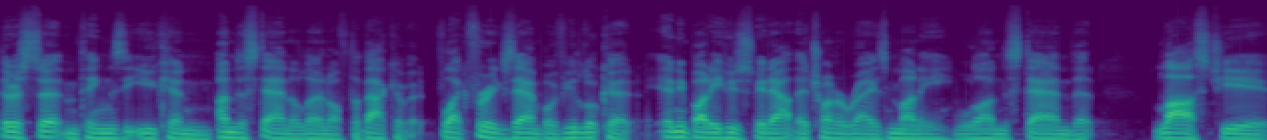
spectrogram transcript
there are certain things that you can understand and learn off the back of it. Like, for example, if you look at anybody who's been out there trying to raise money, will understand that last year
